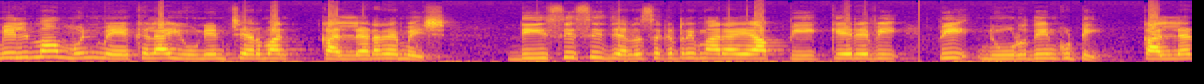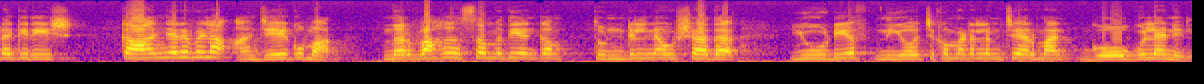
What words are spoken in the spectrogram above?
മിൽമ മുൻ മേഖലാ union chairman Kallada Ramesh D C C general സെക്രട്ടറിമാരായ P K Ravi P Nooruddinkutty Kallada Gireesh Kanjaravila Ajayakumar നിർവാഹക സമിതി അംഗം Thundil Noushad U D F നിയോജക മണ്ഡലം ചെയർമാൻ ഗോകുലനിൽ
